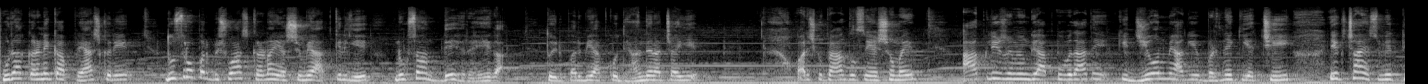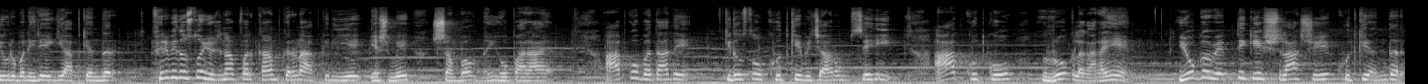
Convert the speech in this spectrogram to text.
पूरा करने का प्रयास करें। दूसरों पर विश्वास करना यश में आपके लिए नुकसानदेह रहेगा। तो इन पर भी आपको ध्यान देना चाहिए। और इसके उपरांत दोस्तों यश में आपके लिए समय होंगे। आपको बता दें कि जीवन में आगे बढ़ने की अच्छी इच्छा इसमें तीव्र बनी रहेगी आपके अंदर। फिर भी दोस्तों योजना पर काम करना आपके लिए यश में संभव नहीं हो पा रहा है। आपको बता दें कि दोस्तों खुद के विचारों से ही आप खुद को रोक लगा रहे हैं। योग्य व्यक्ति की सलाह से खुद के अंदर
